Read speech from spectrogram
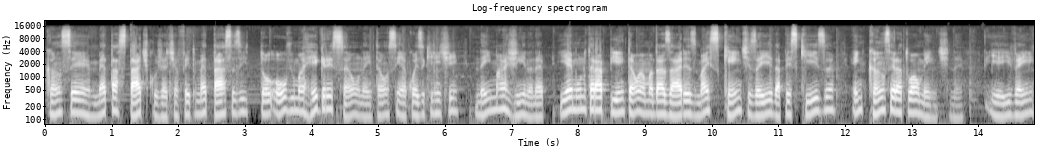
câncer metastático já tinham feito metástase e houve uma regressão, né? Então, assim, é coisa que a gente nem imagina, né? E a imunoterapia, então, é uma das áreas mais quentes aí da pesquisa em câncer atualmente, né? E aí vem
